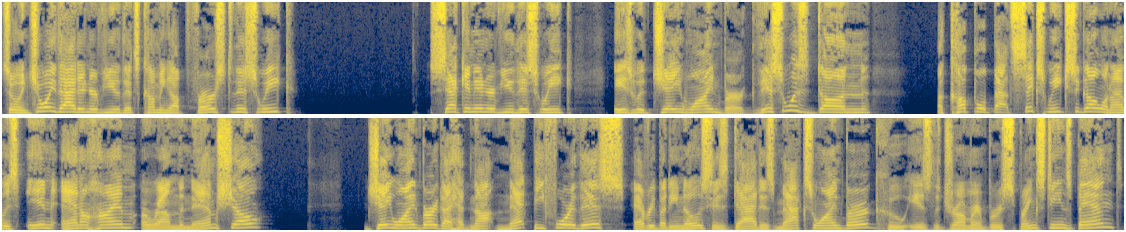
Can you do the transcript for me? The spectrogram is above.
So enjoy that interview that's coming up first this week. Second interview this week is with Jay Weinberg. This was done a couple about six weeks ago when I was in Anaheim around the NAMM show. Jay Weinberg, I had not met before this. Everybody knows his dad is Max Weinberg, who is the drummer in Bruce Springsteen's band.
